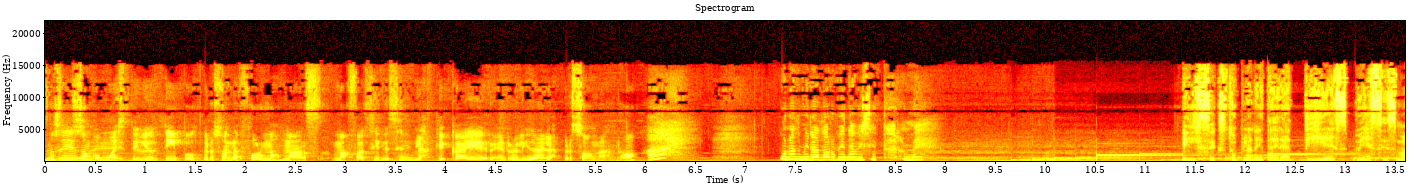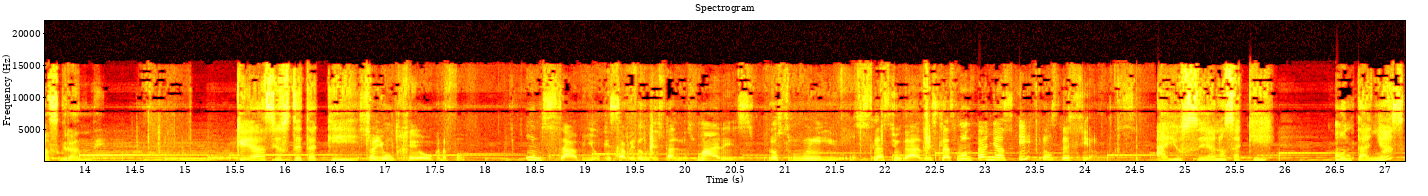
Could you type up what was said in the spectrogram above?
no sé si son como estereotipos, pero son las formas más, más fáciles en las que caer en realidad en las personas, ¿no? Un admirador viene a visitarme. El sexto planeta era 10 veces más grande. ¿Qué hace usted aquí? Soy un geógrafo. Un sabio que sabe dónde están los mares, los ríos, las ciudades, las montañas y los desiertos. ¿Hay océanos aquí? ¿Montañas?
